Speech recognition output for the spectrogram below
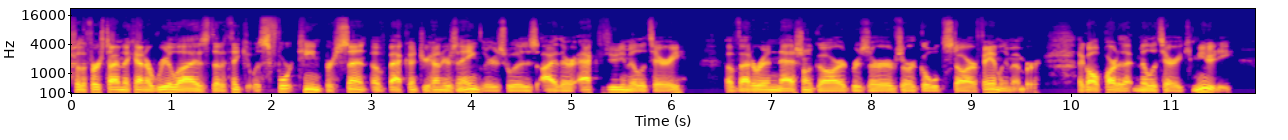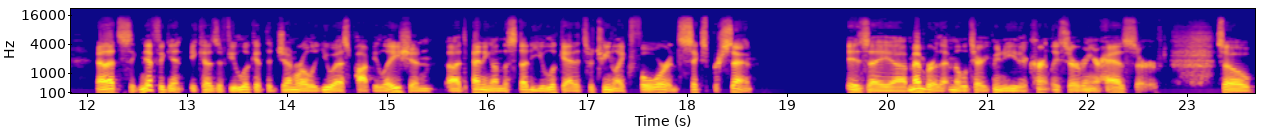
for the first time, they kind of realized that I think it was 14% of backcountry hunters and anglers was either active duty military, a veteran, National Guard, reserves, or a Gold Star family member, like all part of that military community. Now, that's significant because if you look at the general U.S. population, uh, depending on the study you look at, it's between like 4 and 6% is a uh, member of that military community, either currently serving or has served. So,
